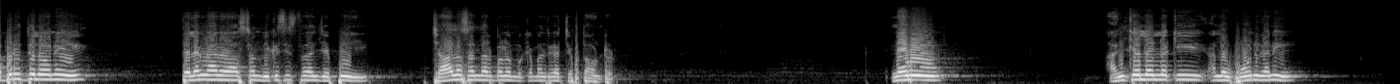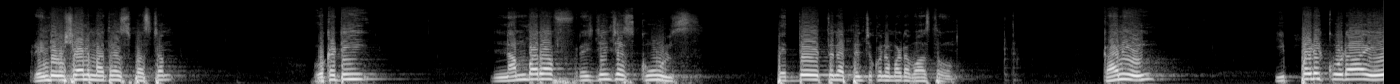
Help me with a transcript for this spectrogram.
అభివృద్ధిలోనే తెలంగాణ రాష్ట్రం వికసిస్తుందని చెప్పి చాలా సందర్భాల్లో ముఖ్యమంత్రి గారు చెప్తూ ఉంటాడు నేను అంకెలకి అలా పోను కానీ రెండు విషయాలు మాత్రం స్పష్టం. ఒకటి నంబర్ ఆఫ్ రెసిడెన్షియల్ స్కూల్స్ పెద్ద ఎత్తున పెంచుకున్నమాట వాస్తవం. కానీ ఇప్పటికి కూడా ఏ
